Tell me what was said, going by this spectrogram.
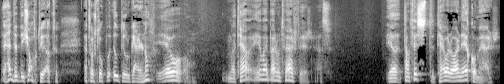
Det hände det sjukt att att jag slog på ut ur gärn. Jo. Men det var bara en tvärför alltså. Ja, den første, det var da jeg kom her.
